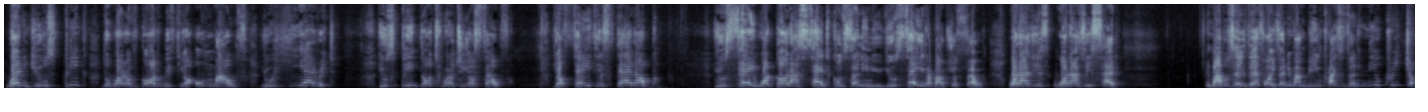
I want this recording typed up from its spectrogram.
when you speak the word of God with your own mouth. You hear it. You speak God's word to yourself. Your faith is stirred up. You say what God has said concerning you. You say it about yourself. What has he, what has he said? The Bible says, therefore, if any man be in Christ is a new creature,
